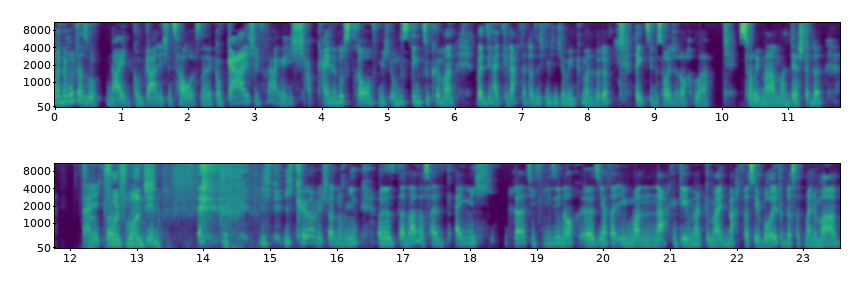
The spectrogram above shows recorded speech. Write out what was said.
Meine Mutter so, nein, kommt gar nicht ins Haus, ne? kommt gar nicht in Frage. Ich habe keine Lust drauf, mich um das Ding zu kümmern, weil sie halt gedacht hat, dass ich mich nicht um ihn kümmern würde. Denkt sie bis heute noch, aber sorry, Mom, an der Stelle. Nein, ich kümmere mich um den. ich, ich kümmere mich schon um ihn. Und das, dann war das halt eigentlich relativ easy noch. Äh, Sie hat dann irgendwann nachgegeben, hat gemeint, macht, was ihr wollt. Und das hat meine Mom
